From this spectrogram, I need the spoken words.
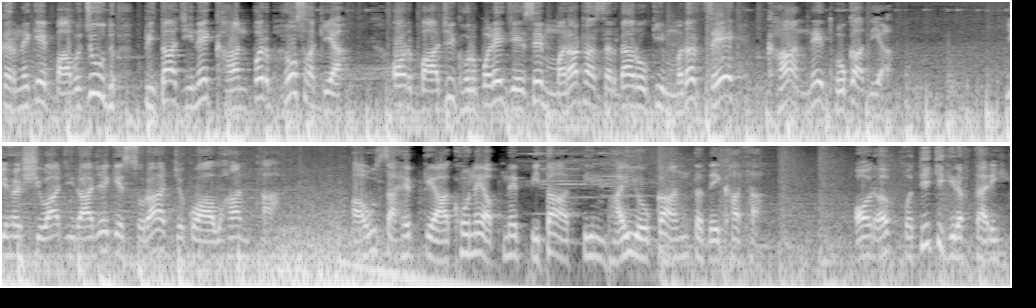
करने के बावजूद पिताजी ने खान पर भरोसा किया और बाजी घोरपड़े जैसे मराठा सरदारों की मदद से खान ने धोखा दिया। यह शिवाजी राजे के स्वराज्य को आह्वान था। आऊ साहेब के आँखों ने अपने पिता तीन भाइयों का अंत देखा था और अब पति की गिरफ्तारी।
